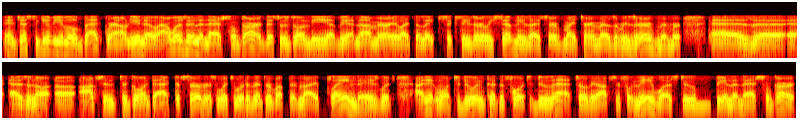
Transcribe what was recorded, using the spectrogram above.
And just to give you a little background, you know, I was in the National Guard. This was on the uh, Vietnam era, like the late '60s, early '70s. I served my term as a reserve member, as uh, as an uh, option to go into active service, which would have interrupted my playing days, which I didn't want to do and couldn't afford to do that. So the option for me was to be in the National Guard.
